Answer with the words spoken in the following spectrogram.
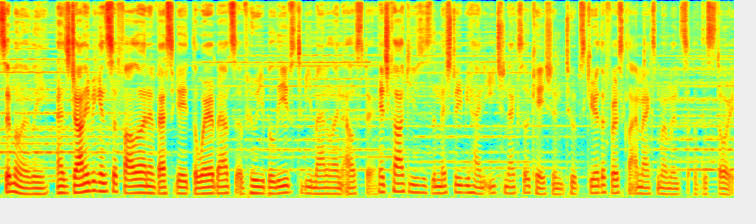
Similarly, as Johnny begins to follow and investigate the whereabouts of who he believes to be Madeleine Elster, Hitchcock uses the mystery behind each next location to obscure the first climax moments of the story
